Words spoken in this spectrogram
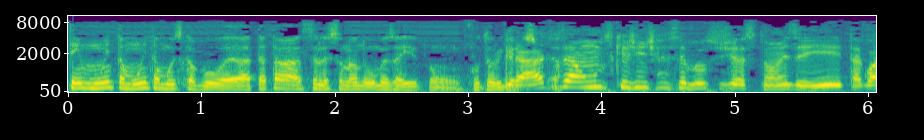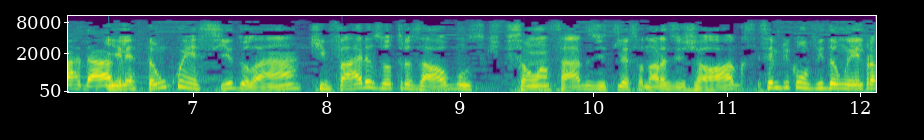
tem muita, muita música boa. Eu até tava selecionando umas aí pra um futuro Game Grades é um dos que a gente recebeu sugestões aí, tá guardado. E ele é tão conhecido lá que vários outros álbuns que são lançados de trilhas sonoras de jogos sempre convidam ele pra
